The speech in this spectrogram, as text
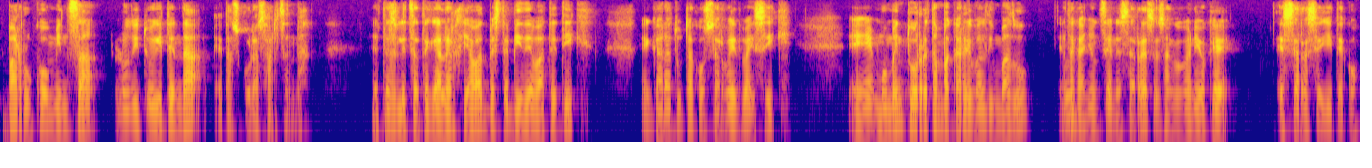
barruko mintza loditu egiten da eta eskura sartzen da. Eta ez litzateke alergia bat, beste bide batetik e, garatutako zerbait baizik. E, momentu horretan bakarri baldin badu, eta Mm. gainontzean ez errez, esango genioke ez errez egiteko.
